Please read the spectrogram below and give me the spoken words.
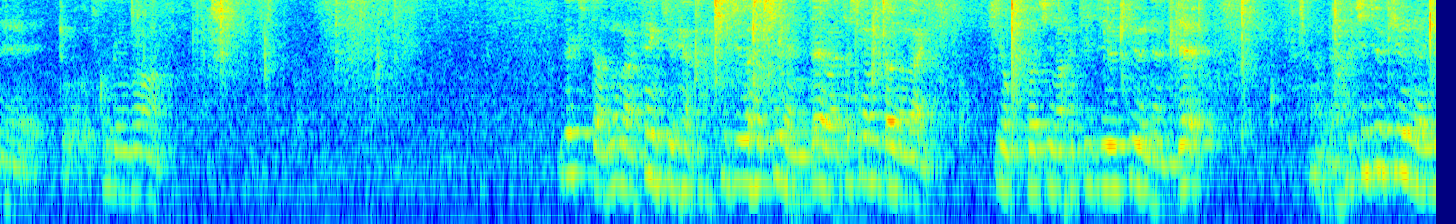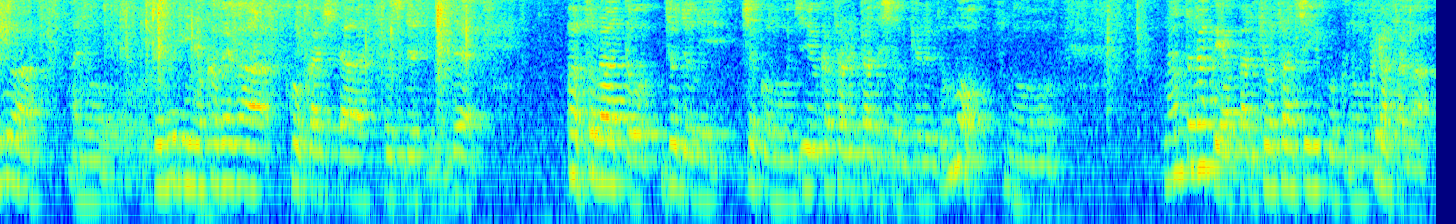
えー、っとこれはできたのが1988年で私が見たのが翌年の89年で89年にはあのベルリンの壁が崩壊した年ですので、まあ、その後徐々にチェコも自由化されたでしょうけれどもそのなんとなくやっぱり共産主義国の暗さが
